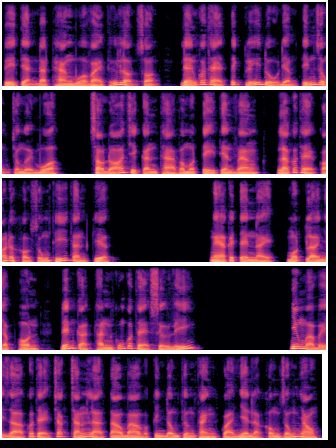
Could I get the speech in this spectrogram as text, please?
tùy tiện đặt hàng mua vài thứ lộn xộn, liền có thể tích lũy đủ điểm tín dụng cho người mua. Sau đó chỉ cần thả vào một tỷ tiền vàng là có thể có được khẩu súng thí thần kia. Nghe cái tên này, một lời nhập hồn, đến cả thần cũng có thể xử lý. Nhưng mà bây giờ có thể chắc chắn là Tao Bao và Kinh Đông Thương Thành quả nhiên là không giống nhau.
